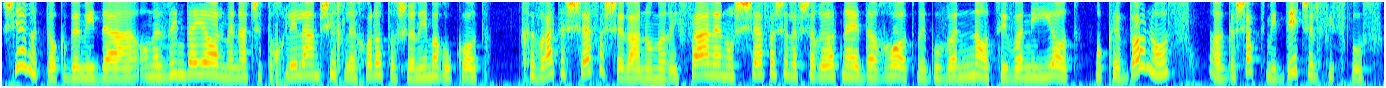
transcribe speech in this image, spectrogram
שיהיה מתוק במידה ומזין דיו על מנת שתוכלי להמשיך לאכול אותו שנים ארוכות. חברת השפע שלנו מרעיפה עלינו שפע של אפשרויות נהדרות, מגוונות, צבעוניות, וכבונוס, הרגשה תמידית של פספוס.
